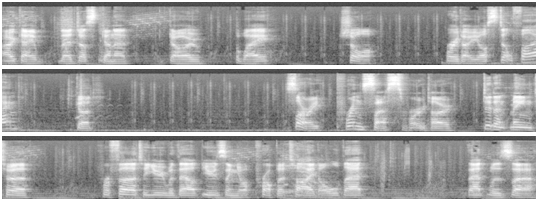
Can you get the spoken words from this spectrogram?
Okay, they're just gonna go away. Sure. Ruto, you're still fine? Good. Sorry, Princess Ruto. Didn't mean to refer to you without using your proper title. That that was, uh,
